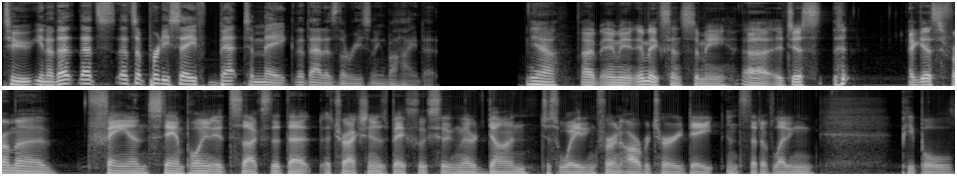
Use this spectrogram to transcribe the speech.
to you know that that's that's a pretty safe bet to make that that is the reasoning behind it. Yeah, I, I mean, it makes sense to me. Uh, it just, I guess, from a fan standpoint, it sucks that that attraction is basically sitting there done, just waiting for an arbitrary date instead of letting people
